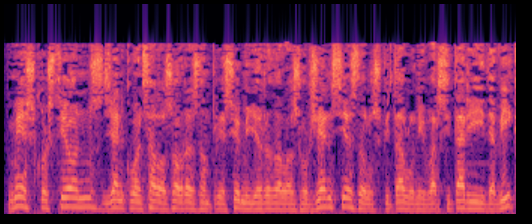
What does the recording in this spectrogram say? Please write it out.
Més qüestions. Ja han començat les obres d'ampliació i millora de les urgències de l'Hospital Universitari de Vic.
